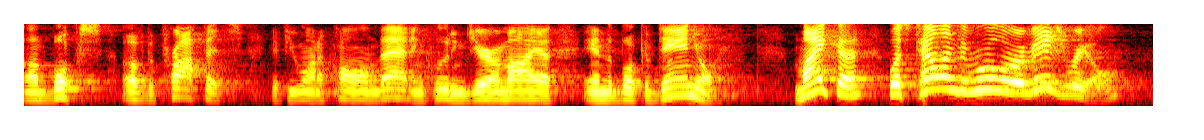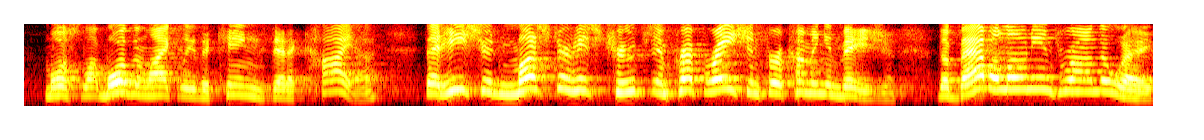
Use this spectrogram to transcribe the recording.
um, books of the prophets, if you want to call them that, including Jeremiah and the book of Daniel. Micah was telling the ruler of Israel, most, more than likely the king Zedekiah, that he should muster his troops in preparation for a coming invasion. The Babylonians were on the way,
